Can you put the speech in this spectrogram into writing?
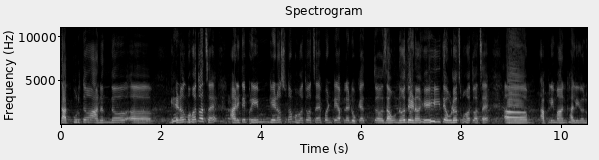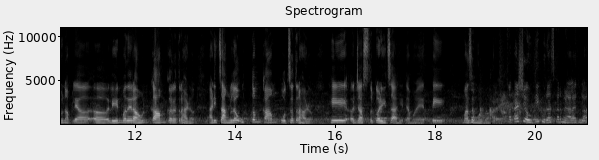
तात्पुरतं आनंद घेणं महत्त्वाचं आहे आणि ते प्रेम घेणं सुद्धा महत्त्वाचं आहे पण ते आपल्या डोक्यात जाऊन जाऊ न देणं हेही तेवढंच महत्त्वाचं आहे. आपली मान खाली घालून आपल्या लेनमध्ये राहून काम करत राहणं आणि चांगलं उत्तम काम पोचत राहणं हे जास्त कळीचं आहे. त्यामुळे ते माझं मूळ मंत्र आहे. आता शेवटी पुरस्कार मिळाला तुला?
